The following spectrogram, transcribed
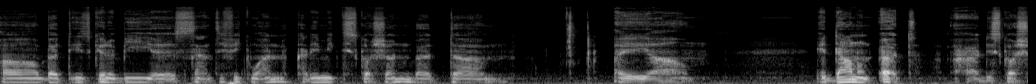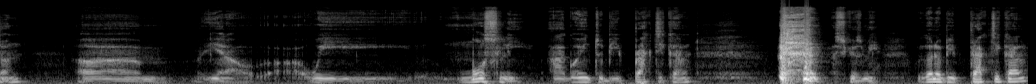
uh, but it's going to be a scientific one, academic discussion, but um, a um, a down on earth uh, discussion. Um, you know, we mostly are going to be practical. excuse me we're going to be practical.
